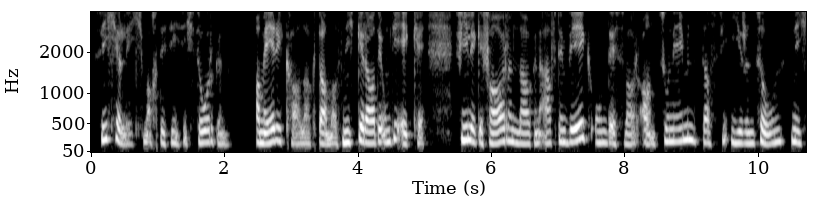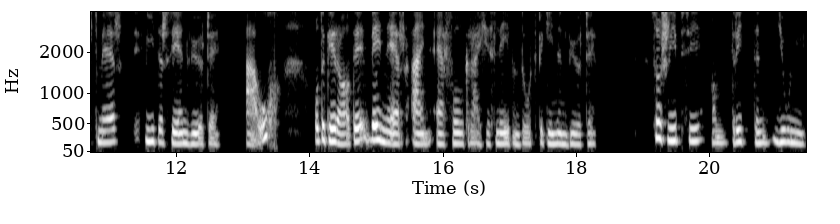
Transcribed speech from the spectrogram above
Sicherlich machte sie sich Sorgen. Amerika lag damals nicht gerade um die Ecke. Viele Gefahren lagen auf dem Weg und es war anzunehmen, dass sie ihren Sohn nicht mehr wiedersehen würde. Auch oder gerade wenn er ein erfolgreiches Leben dort beginnen würde. So schrieb sie am 3. Juni.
